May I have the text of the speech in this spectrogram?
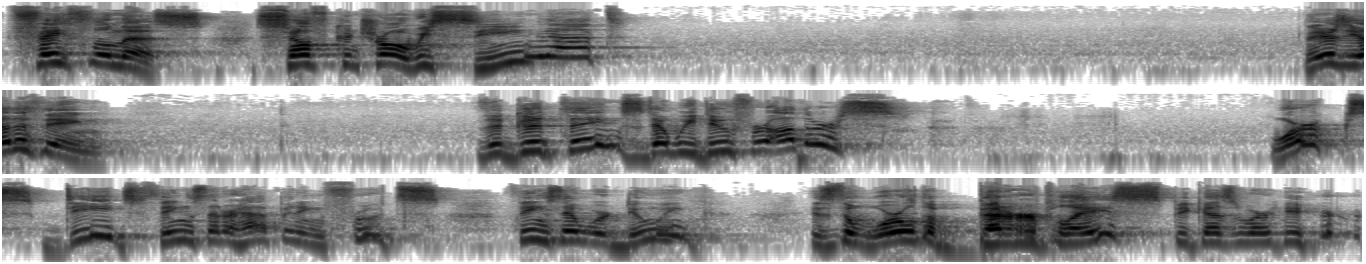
faithfulness, self control. Are we seeing that? Here's the other thing the good things that we do for others works, deeds, things that are happening, fruits, things that we're doing. Is the world a better place because we're here?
